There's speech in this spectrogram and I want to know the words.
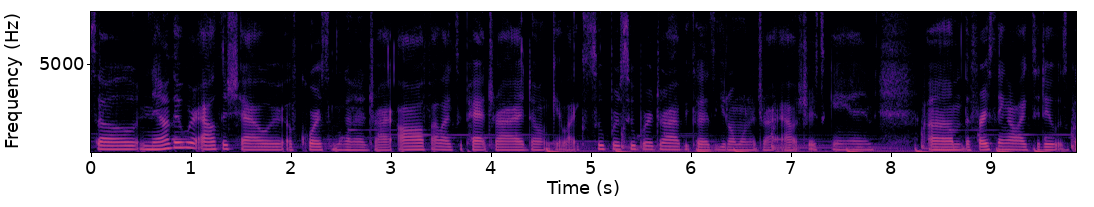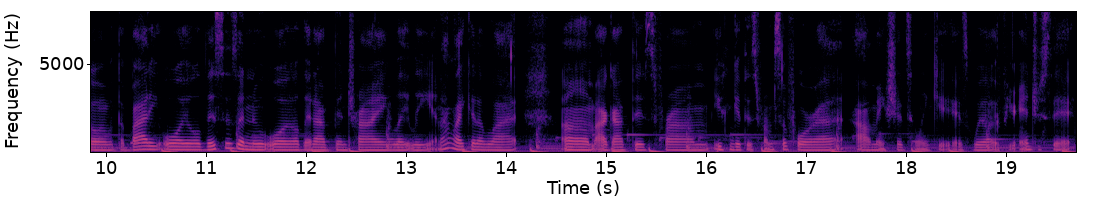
So now that we're out the shower, of course, I'm gonna dry off. I like to pat dry. Don't get like super, super dry because you don't wanna dry out your skin. Um, the first thing I like to do is go in with the body oil. This is a new oil that I've been trying lately and I like it a lot. Um, I got this from, you can get this from Sephora. I'll make sure to link it as well if you're interested.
